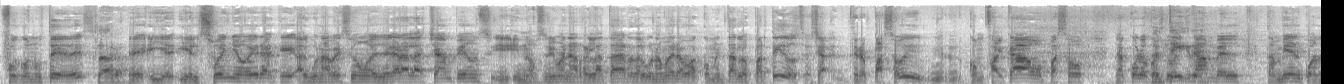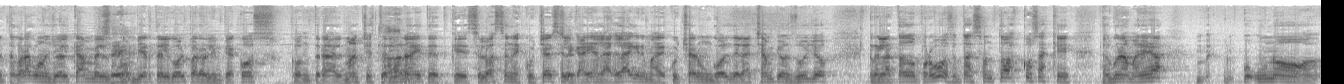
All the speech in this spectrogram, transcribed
fue con ustedes. Claro. Eh, y, el- y el sueño era que alguna vez íbamos a llegar a la Champions y, y nos iban a relatar de alguna manera o a comentar los partidos. O sea, pero pasó y, mm, con Falcao, pasó, me acuerdo con El Joel Tigre. Campbell también, cuando te acuerdas cuando Joel Campbell Sí. convierte el gol para Olympiacos contra el Manchester Claro. United, que se lo hacen escuchar, se le caían las lágrimas de escuchar un gol de la Champions suyo. relatado por vos. Entonces son todas cosas que de alguna manera uno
